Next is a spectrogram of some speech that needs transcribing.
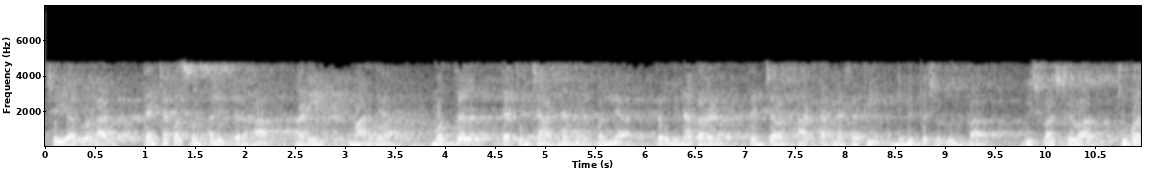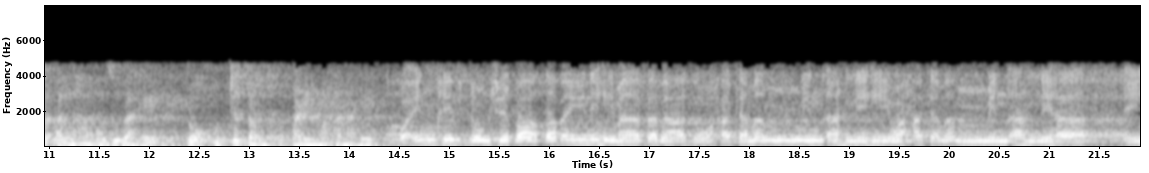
शय्यागृहात त्यांच्यापासून अलिप्त राहा आणि मार द्या. मग जर त्या तुमच्या आज्ञाधारक बनल्या तर विनाकारण त्यांच्यावर हात टाकण्यासाठी निमित्त शोधू नका विश्वास ठेवा की वर अल्लाह मौजूद आहे तो उच्चतम आणि महान आहे وإن خفتم شقاق بينهما فابعثوا حكما من أهله وحكما من أهلها إن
